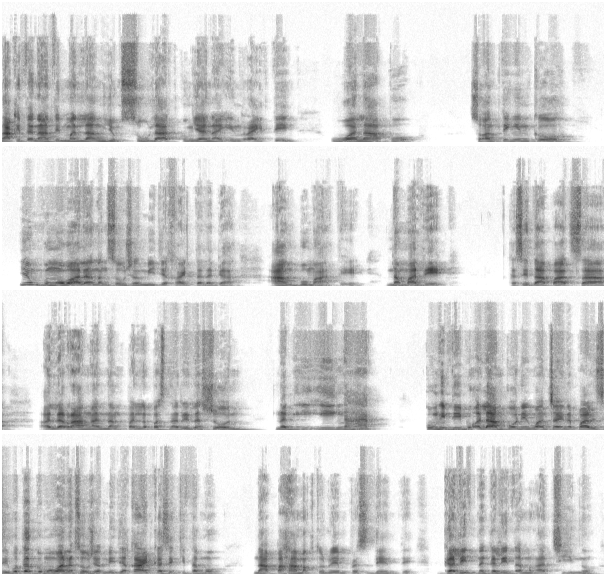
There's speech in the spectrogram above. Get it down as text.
Nakita natin man lang yung sulat kung yan ay in writing. Wala po. So ang tingin ko, yung gumawa lang ng social media card talaga ang bumati na mali. Kasi dapat sa uh, larangan ng panlabas na relasyon, nag-iingat. Kung hindi mo alam kung ano yung One China policy, huwag kang gumawa ng social media card kasi kita mo, napahamak tuloy ang presidente. Galit na galit ang mga Chino.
